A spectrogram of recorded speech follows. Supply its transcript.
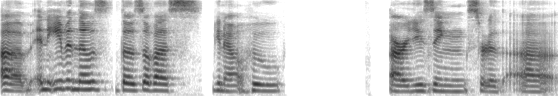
Um, and even those those of us, you know, who are using sort of uh,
